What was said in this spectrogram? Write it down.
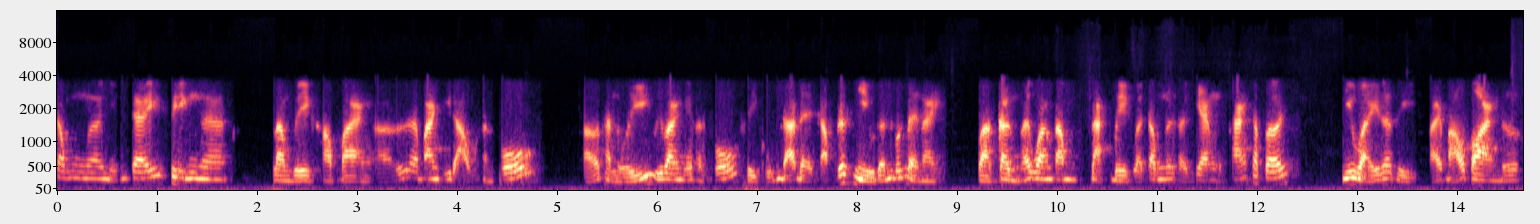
trong ờ, những cái phiên làm việc họp bàn ở ban chỉ đạo của thành phố ở thành ủy ủy ban nhân thành phố thì cũng đã đề cập rất nhiều đến vấn đề này và cần phải quan tâm đặc biệt là trong cái thời gian một tháng sắp tới. Như vậy đó thì phải bảo toàn được,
